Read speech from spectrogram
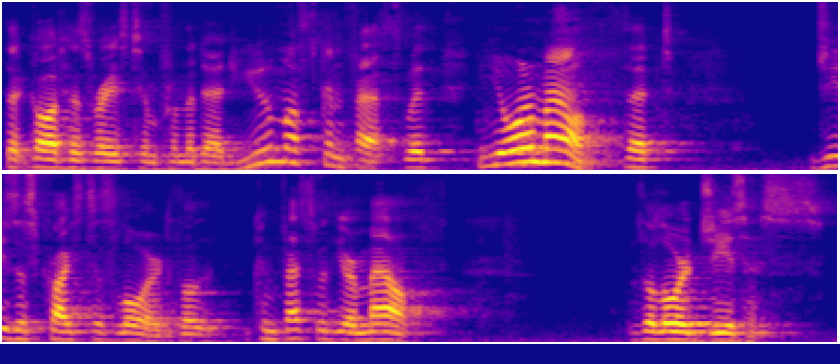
that God has raised him from the dead. You must confess with your mouth that Jesus Christ is Lord. Confess with your mouth the Lord Jesus.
